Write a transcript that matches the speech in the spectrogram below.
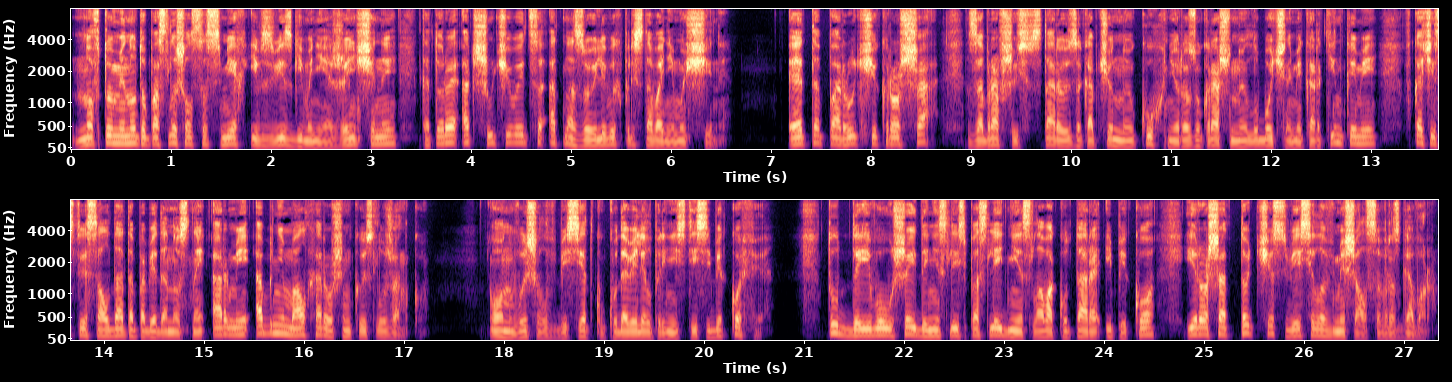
Но в ту минуту послышался смех и взвизгивание женщины, которая отшучивается от назойливых приставаний мужчины. Это поручик Роша, забравшись в старую закопченную кухню, разукрашенную лубочными картинками, в качестве солдата победоносной армии обнимал хорошенькую служанку. Он вышел в беседку, куда велел принести себе кофе. Тут до его ушей донеслись последние слова Кутара и Пико, и Роша тотчас весело вмешался в разговор.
